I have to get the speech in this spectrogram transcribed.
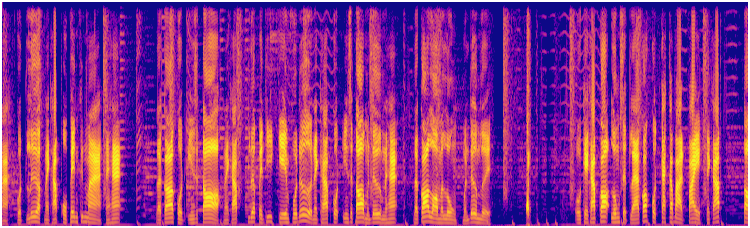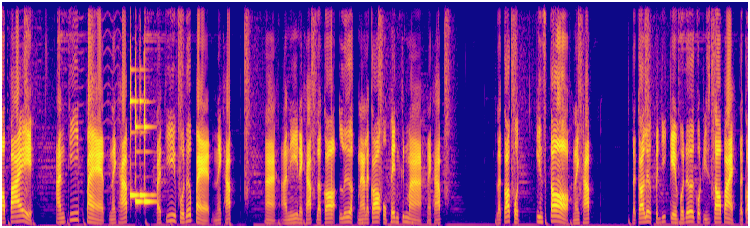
อะ กดเลือกนะครับ Open ขึ้นมานะฮะ แล้วก็กด Install นะครับเลือกไปที่เกมโฟลเดอร์นะครับกด Install เหมือนเดิมนะฮะแล้วก็รอมันลงเหมือนเดิมเลย โอเคครับ ก็ลงเสร็จแล้วก็กดกากบาทไปนะครับ ต่อไปอันที่ 8 นะครับ ไปที่โฟลเดอร์ 8 นะครับอ่าอันนี้นะครับแล้วก็เลือกนะแล้วก็ Open ขึ้นมานะครับ แล้วก็กด Install นะครับ แล้วก็เลือกเป็นที่เกมโฟลเดอร์กด install ไป แล้วก็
